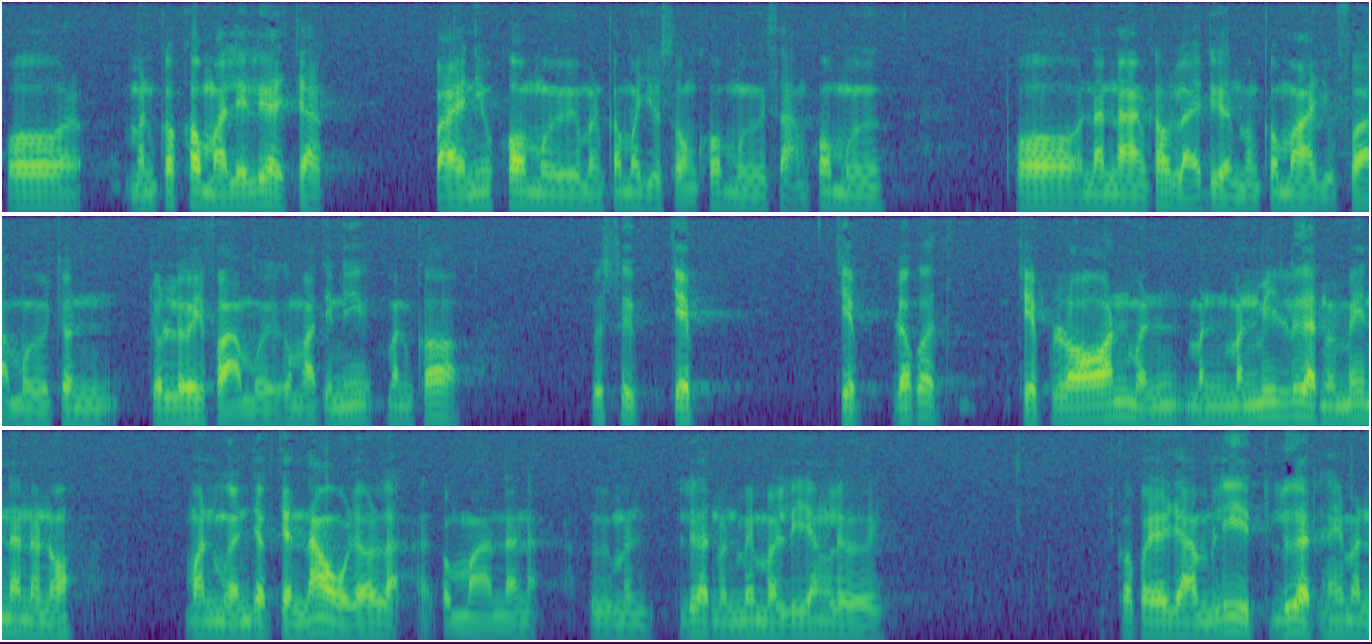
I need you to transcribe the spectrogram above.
พอมันก็เข้ามาเรื่อยๆจาก ปลายนิ้วข้อมือมันก็มาอยู่สองข้อมือสามข้อมือ พอนานๆเข้าหลายเดือนมันก็มาอยู่ฝ่ามือจนจนเลยฝ่ามือเข้ามาทีนี้มันก็รู้สึกเจ็บเจ็บแล้วก็เจ็บร้อนเหมือนมันมันไม่เลือดมันไม่นั่นนะเนาะมันเหมือนอยากจะเน่าแล้วล่ะ ประมาณนั้นอะ คือมันเลือดมันไม่มาเลี้ยงเลย ก็พยายามรีดเลือดให้มัน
